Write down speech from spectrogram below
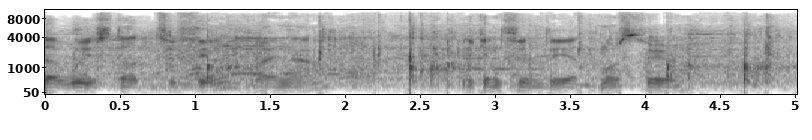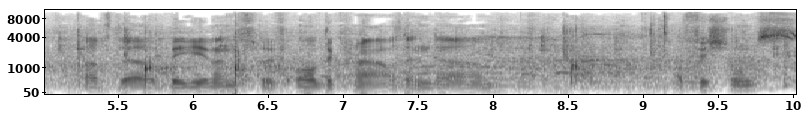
that we start to feel right now. You can feel the atmosphere of the big events with all the crowd and um, officials.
